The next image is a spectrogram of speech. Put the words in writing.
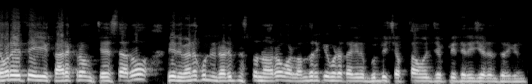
ఎవరైతే ఈ కార్యక్రమం చేశారో దీని వెనకుండి నడిపిస్తున్నారో వాళ్ళందరికీ కూడా తగిన బుద్ధి చెప్తామని చెప్పి తెలియజేయడం జరిగింది.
